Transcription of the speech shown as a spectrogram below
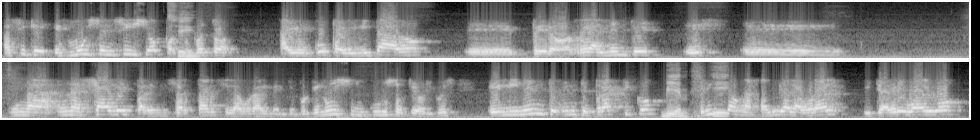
así que es muy sencillo, por supuesto hay un cupo limitado, eh, pero realmente es... Eh, una, una llave para insertarse laboralmente, porque no es un curso teórico, es eminentemente práctico, Bien. brinda una salida laboral y te agrego algo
